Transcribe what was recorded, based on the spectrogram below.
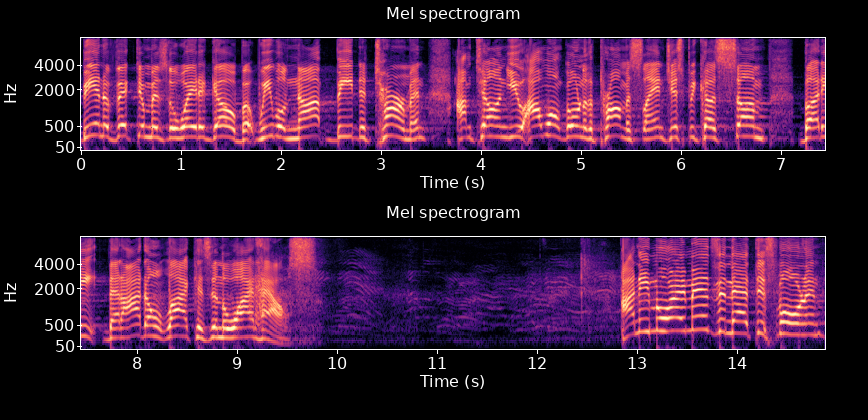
being a victim is the way to go, but we will not be determined. I'm telling you, I won't go into the promised land just because somebody that I don't like is in the White House. I need more amens than that this morning.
